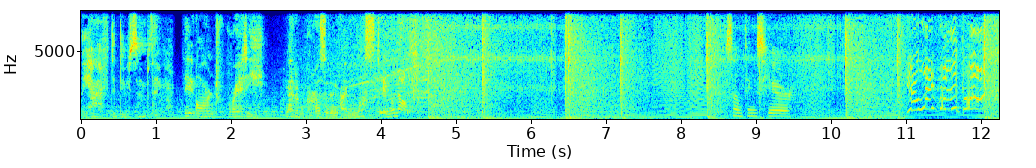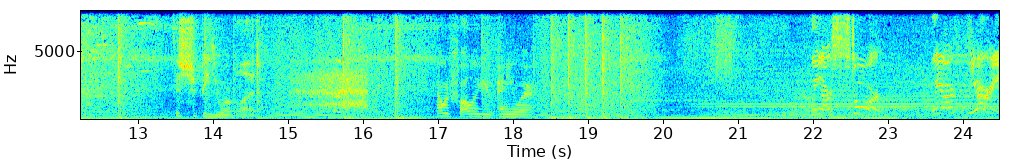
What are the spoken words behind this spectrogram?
We have to do something. They aren't ready. Madam President, I must. Enough. Something's here. Get away from the clock! This should be your blood. I would follow you anywhere. We are Storm. We are Fury.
